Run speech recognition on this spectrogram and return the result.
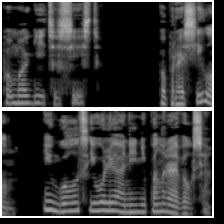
«Помогите сесть», – попросил он, и голос его Лиане не понравился.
